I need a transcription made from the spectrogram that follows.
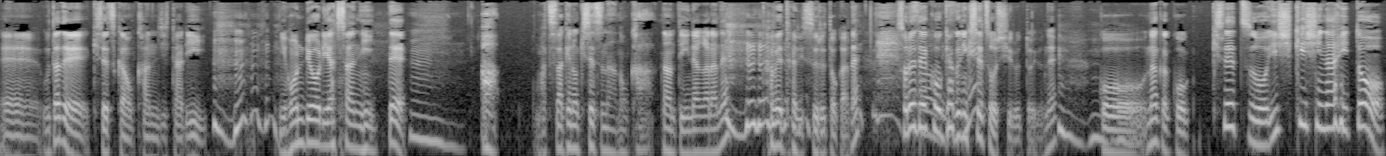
えー歌で季節感を感じたり、日本料理屋さんに行って、うん。あ、松茸の季節なのか、なんて言いながらね、食べたりするとかね。それでこう逆に季節を知るというね。うんこう、なんかこう、季節を意識しないと、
